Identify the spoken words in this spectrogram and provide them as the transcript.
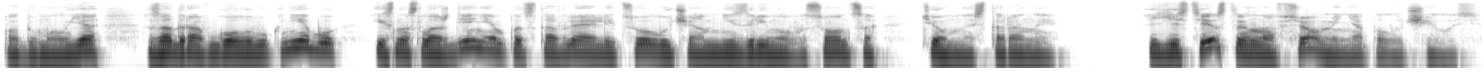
подумал я, задрав голову к небу и с наслаждением подставляя лицо лучам незримого солнца темной стороны. Естественно, все у меня получилось.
